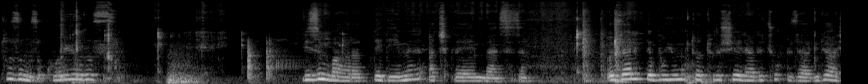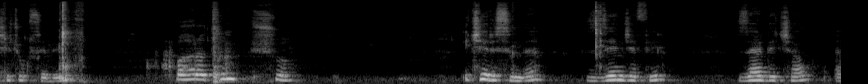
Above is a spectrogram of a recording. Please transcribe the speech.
Tuzumuzu koyuyoruz. Bizim baharat dediğimi açıklayayım ben size. Özellikle bu yumurta türü şeylerde çok güzel gidiyor. Ayşe çok seviyor. Baharatım şu. İçerisinde zencefil, zerdeçal, eee,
